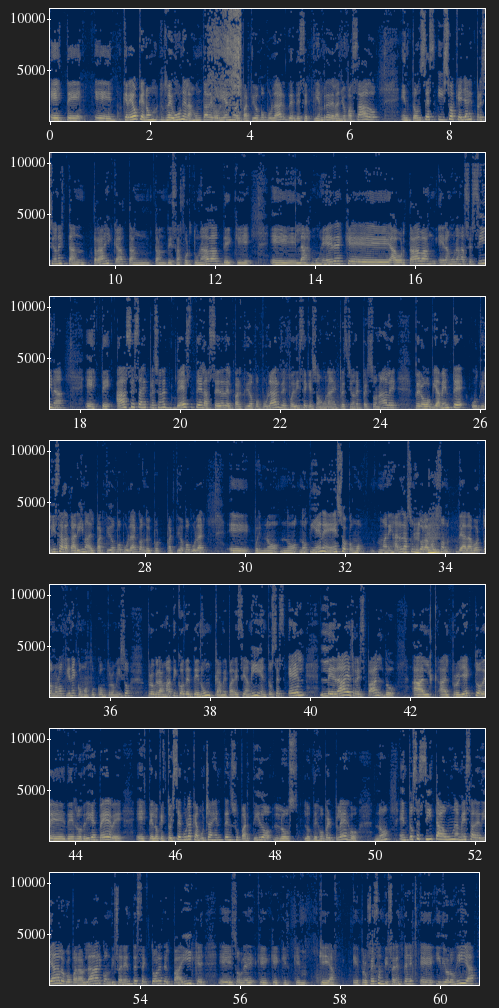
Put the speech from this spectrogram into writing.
Este, eh, creo que nos reúne la Junta de Gobierno del Partido Popular desde septiembre del año pasado. Entonces hizo aquellas expresiones tan trágicas, tan, tan desafortunadas de que eh, las mujeres que abortaban eran unas asesinas este, hace esas expresiones desde la sede del Partido Popular, después dice que son unas expresiones personales, pero obviamente utiliza la tarima del Partido Popular cuando el Partido Popular eh, pues no, no, no tiene eso como manejar el asunto del aborto, del aborto no lo tiene como compromiso programático desde nunca, me parece a mí. Entonces él le da el respaldo al, al proyecto de, de Rodríguez Bebe, este, lo que estoy segura que a mucha gente en su partido los, los dejó perplejos, ¿no? Entonces cita una mesa de diálogo para hablar con diferentes sectores del país que, eh, sobre, que, que, que, que eh, profesan diferentes eh, ideologías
